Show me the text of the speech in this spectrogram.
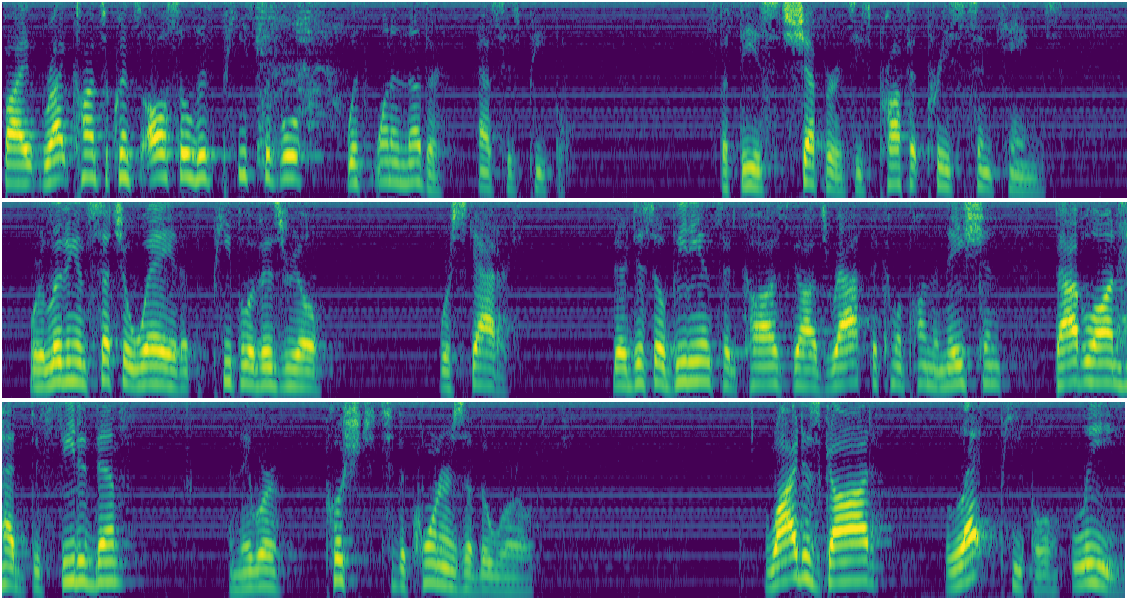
by right consequence, also live peaceable with one another as His people. But these shepherds, these prophet, priests, and kings, were living in such a way that the people of Israel were scattered. Their disobedience had caused God's wrath to come upon the nation. Babylon had defeated them, and they were pushed to the corners of the world. Why does God let people lead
